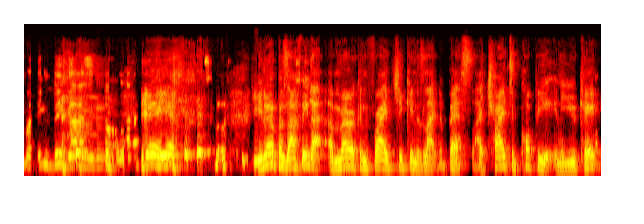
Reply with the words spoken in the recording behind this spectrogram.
but these big guys are gonna laugh yeah yeah. You know because I feel like American fried chicken is like the best. I tried to copy it in the UK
